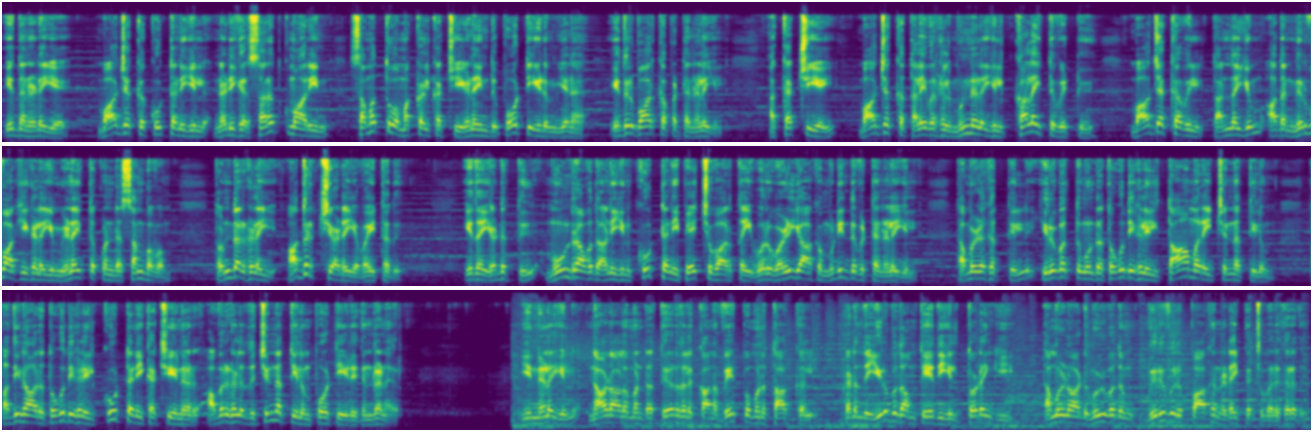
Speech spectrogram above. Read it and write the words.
இதனிடையே பாஜக கூட்டணியில் நடிகர் சரத்குமாரின் சமத்துவ மக்கள் கட்சி இணைந்து போட்டியிடும் என எதிர்பார்க்கப்பட்ட நிலையில் அக்கட்சியை பாஜக தலைவர்கள் முன்னிலையில் கலைத்துவிட்டு பாஜகவில் தன்னையும் அதன் நிர்வாகிகளையும் இணைத்து கொண்ட சம்பவம் தொண்டர்களை அதிர்ச்சி அடைய வைத்தது. இதையடுத்து மூன்றாவது அணியின் கூட்டணி பேச்சுவார்த்தை ஒரு வழியாக முடிந்துவிட்ட நிலையில் தமிழகத்தில் இருபத்தி மூன்று தொகுதிகளில் தாமரை சின்னத்திலும் பதினாறு தொகுதிகளில் கூட்டணி கட்சியினர் அவர்களது சின்னத்திலும் போட்டியிடுகின்றனர். இந்நிலையில் நாடாளுமன்ற தேர்தலுக்கான வேட்புமனு தாக்கல் கடந்த இருபதாம் தேதியில் தொடங்கி தமிழ்நாடு முழுவதும் விறுவிறுப்பாக நடைபெற்று வருகிறது.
